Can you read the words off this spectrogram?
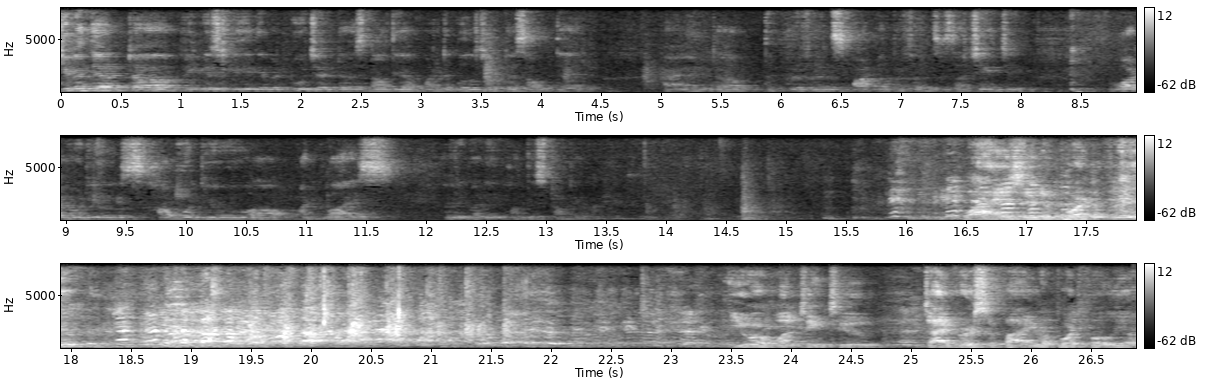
Given that uh, previously there were two genders, now there are multiple genders out there, and uh, the preference, partner preferences are changing. What would you, how would you uh, advise everybody on this topic? Why is it important for you? You are wanting to diversify your portfolio?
